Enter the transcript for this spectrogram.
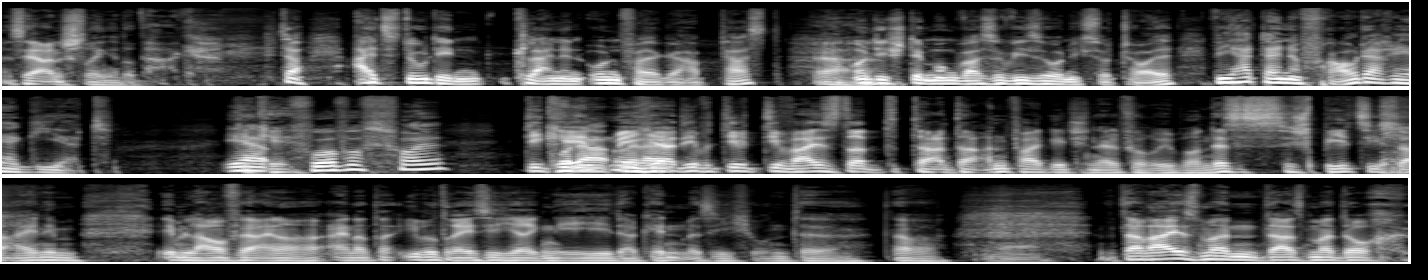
sehr anstrengender Tag. So, als du den kleinen Unfall gehabt hast Ja. und die Stimmung war sowieso nicht so toll, wie hat deine Frau da reagiert? Eher ke- vorwurfsvoll? Die kennt Oder- mich oder- ja, die, die, die weiß, der, der, der Anfall geht schnell vorüber. Und das spielt sich so ein im, im Laufe einer, einer über 30-jährigen Ehe, da kennt man sich. Und äh, da, da weiß man, dass man doch,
